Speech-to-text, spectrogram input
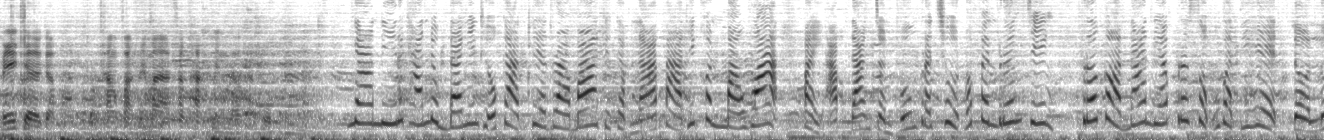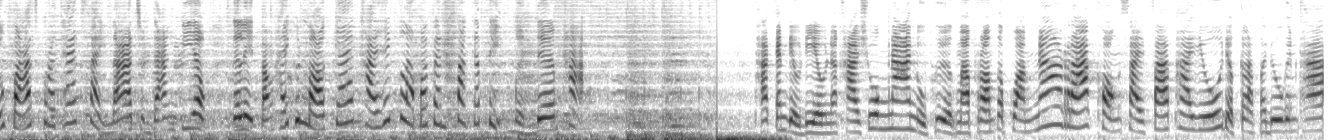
ไม่ได้เจอกับทางฝั่งนั้นมาสักพักหนึ่งแล้วครับผมงานนี้นะคะหนุ่มแบงค์ยังถือโอกาสเคลียร์ดราม่าเกี่ยวกับหน้าตาที่คนเมาว่า ไปอัพดังจนพุ่งกระฉูดว่าเป็นเรื่องจริง เพราะก่อนหน้านี้ประสบอุบัติเหตุโดนลูกบาสกระแทกใส่หน้าจนดังเดียว ก็เลยต้องให้คุณหมอแก้ไขให้กลับมาเป็นปกติเหมือนเดิมค่ะ พักกันเดี๋ยวเดียวนะคะ ช่วงหน้าหนูเผือกมาพร้อมกับความน่ารักของสายฟ้าพายุ เดี๋ยวกลับมาดูกันค่ะ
